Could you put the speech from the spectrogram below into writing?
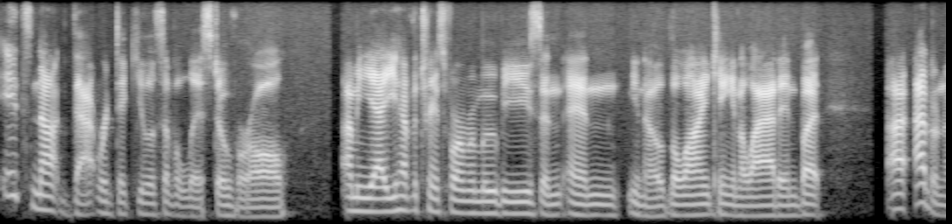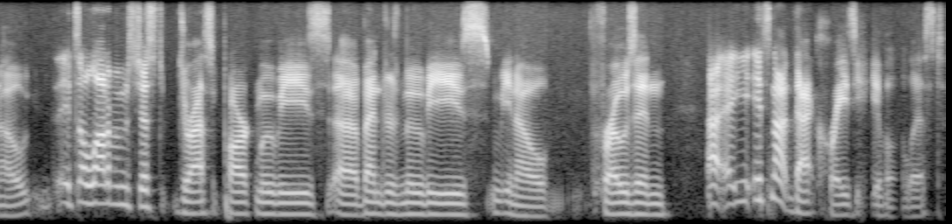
it's not that ridiculous of a list overall. I mean, yeah, you have the Transformer movies and and you know the Lion King and Aladdin, but I, I don't know. It's a lot of them is just Jurassic Park movies, uh, Avengers movies, you know, Frozen. Uh, it's not that crazy of a list.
